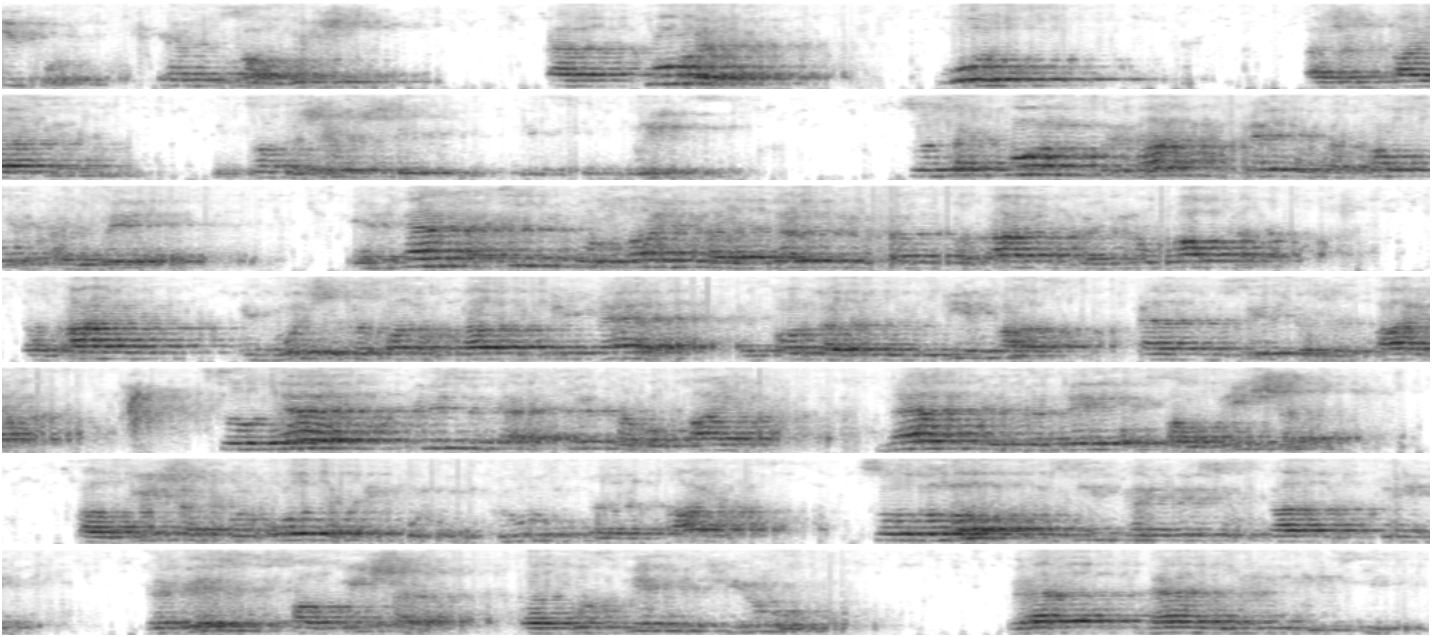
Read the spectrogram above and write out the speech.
people, in salvation. And Paul was a Gentile city. It's not a Jewish city, it's in Greece. So St. Paul is reminding them of the prophecy in Isaiah. In an acceptable life, dealt with the time of the new the time in which the Son of God became man in order to redeem us and to save the Gentiles. So this is the acceptable time. Now is the day of salvation. Salvation for all the people, including the Gentiles. So the Lord received the grace of God vain. The grace of salvation that was given to you, that need to receive.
